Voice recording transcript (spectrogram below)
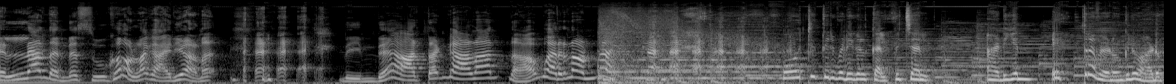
എല്ലാം തന്നെ സുഖമുള്ള കാര്യമാണ്. നിന്റെ ആട്ടം കാണാൻ നാം വരണുണ്ട്. പോറ്റി തിരുവടികൾ കൽപ്പിച്ചാൽ അടിയൻ എത്ര വേണമെങ്കിലും ആടും.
